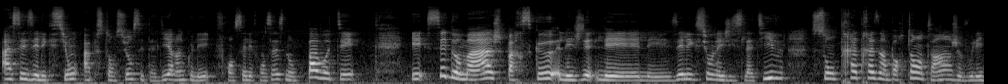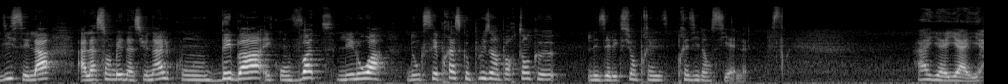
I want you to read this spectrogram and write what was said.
à ces élections. Abstention, c'est-à-dire hein, que les Français et les Françaises n'ont pas voté. Et c'est dommage parce que les, élections législatives sont très très importantes. Hein. Je vous l'ai dit, c'est là, à l'Assemblée nationale, qu'on débat et qu'on vote les lois. Donc c'est presque plus important que les élections présidentielles. Aïe aïe aïe.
